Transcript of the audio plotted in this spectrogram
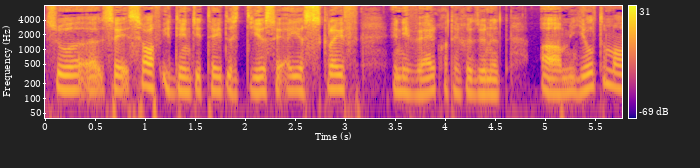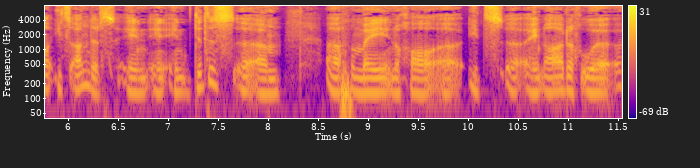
So uh, sy selfidentiteit is deur sy eie skryf en die werk wat hy gedoen het um heeltemal iets anders. En en en dit is uh, um uh, vir my nogal uh, iets uh, eienaardig oor uh,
